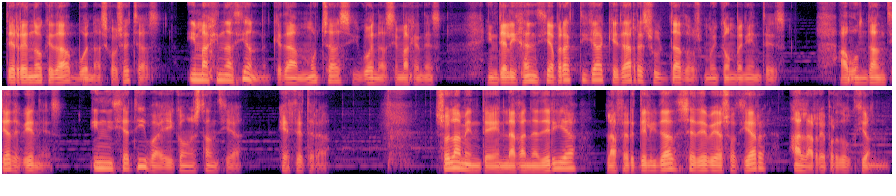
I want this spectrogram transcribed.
Terreno que da buenas cosechas, Imaginación, que da muchas y buenas imágenes. Inteligencia práctica, que da resultados muy convenientes. Abundancia de bienes. Iniciativa y constancia, etc. Solamente en la ganadería la fertilidad se debe asociar a la reproducción.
